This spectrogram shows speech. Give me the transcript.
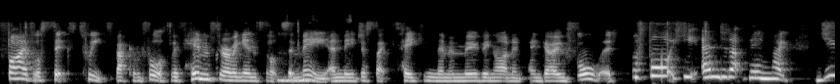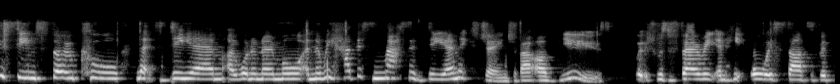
five or six tweets back and forth with him throwing insults mm-hmm. at me and me just like taking them and moving on and, and, going forward before he ended up being like, You seem so cool. Let's DM. I want to know more. And then we had this massive DM exchange about our views, which was very, and he always started with,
